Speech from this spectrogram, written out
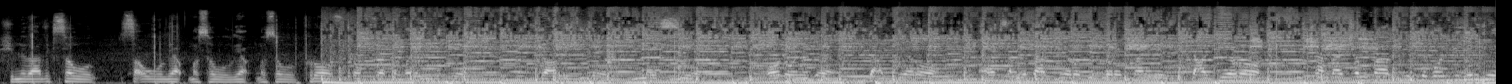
Şimdi verdik Saul. Savul yapma savul yapma savul. Kroos çok güzel kafadan indirdi. Şimdi Messi. O da oynadı. Del Piero. Alexander Del Piero bir Piero. Mükemmel çalımlar. Bir de gol gelir mi?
